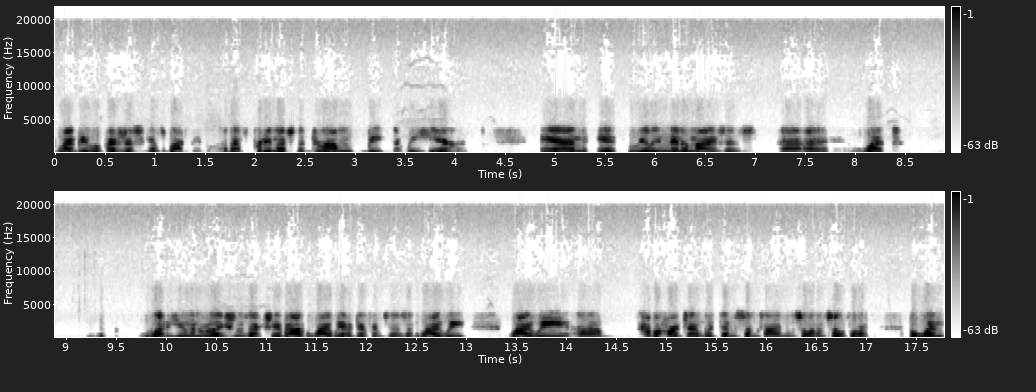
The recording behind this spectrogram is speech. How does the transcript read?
white people prejudice against black people, and that's pretty much the drum beat that we hear, and it really minimizes uh, uh what what human relations is actually about, and why we have differences, and why we why we um, have a hard time with them sometimes, and so on and so forth. But when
